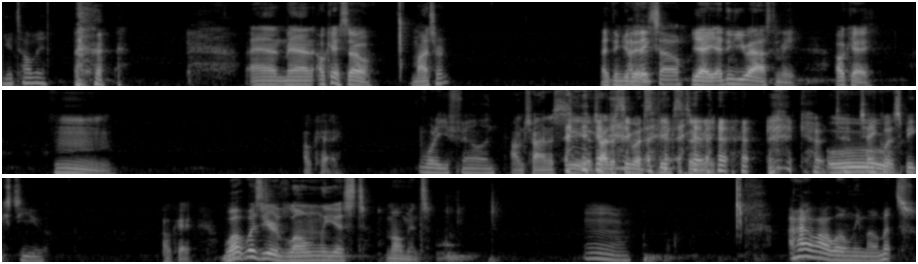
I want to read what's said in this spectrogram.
You tell me. and man okay so my turn i think it I is. think so. yeah i think you asked me okay hmm okay What are you feeling? i'm trying to see i'm trying to see what speaks to me Go, take what speaks to you. Okay. What was your loneliest moment? Mm. I've had a lot of lonely moments,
